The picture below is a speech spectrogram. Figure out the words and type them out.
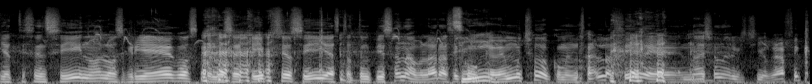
Y te dicen, sí, ¿no? Los griegos, que los egipcios, sí, y hasta te empiezan a hablar así como que ven mucho documental así de National Geographic.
